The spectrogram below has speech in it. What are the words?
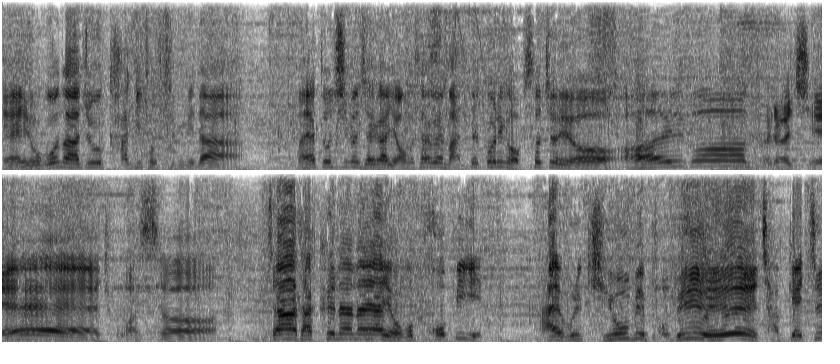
예, 요건 아주 각이 좋습니다. 만약 또 치면 제가 영상을 만들 거리가 없어져요. 아이고, 그렇지. 좋았어. 자, 다크나나야, 요거 포비. 아, 우리 귀요미 포비. 잡겠지?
